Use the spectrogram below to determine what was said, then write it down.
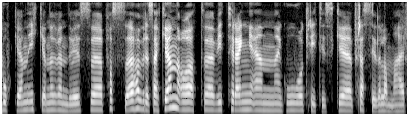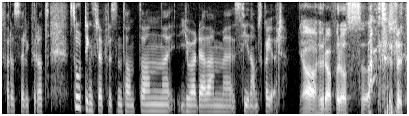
bukken ikke nødvendigvis passer havresekken, og at vi trenger en god og kritisk presse i det landet her for å sørge for at stortingsrepresentantene gjør det de sier de skal gjøre. Ja, hurra for oss til slutt.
